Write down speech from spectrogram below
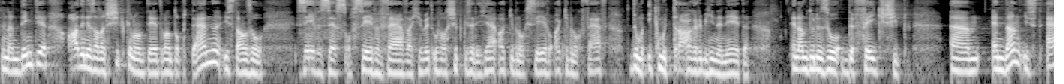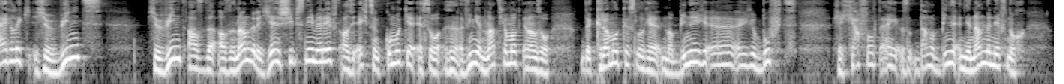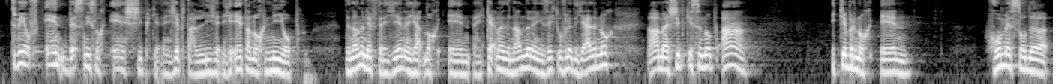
en dan denk je, oh, die is al een chipje aan het. Want op het einde is het dan zo 7-6 of 7-5. Dat je weet hoeveel chipjes heb jij. Oh, ik heb nog 7. Oh, ik heb nog 5. Doe maar, ik moet trager beginnen eten. En dan doe je zo de fake chip. Um, en dan is het eigenlijk, je wint... Je wint als de, als een andere geen chips niet meer heeft, als hij echt zijn kommetje is zo een vinger nat gemaakt en dan zo de krummeltjes nog naar binnen ge, uh, geboefd, gegaffeld, dan naar binnen. En die andere heeft nog twee of één, is nog één chipje. En je hebt dat liggen. Je eet dat nog niet op. De ander heeft er geen en je hebt nog één. En je kijkt naar de ander en je zegt, hoeveel heb jij er nog? Ah, mijn chipjes zijn op. Ah, ik heb er nog één. Gewoon met zo de...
